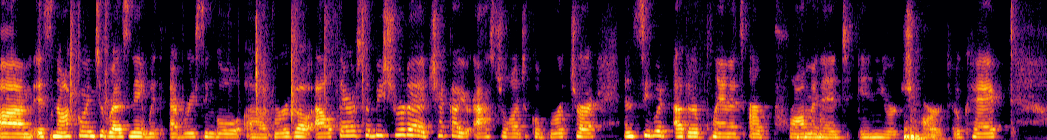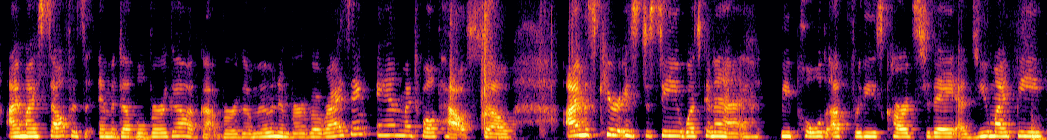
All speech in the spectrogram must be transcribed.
Um, it's not going to resonate with every single uh, Virgo out there. So be sure to check out your astrological birth chart and see what other planets are prominent in your chart. Okay. I myself is, am a double Virgo. I've got Virgo moon and Virgo rising and my 12th house. So I'm as curious to see what's going to be pulled up for these cards today as you might be.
